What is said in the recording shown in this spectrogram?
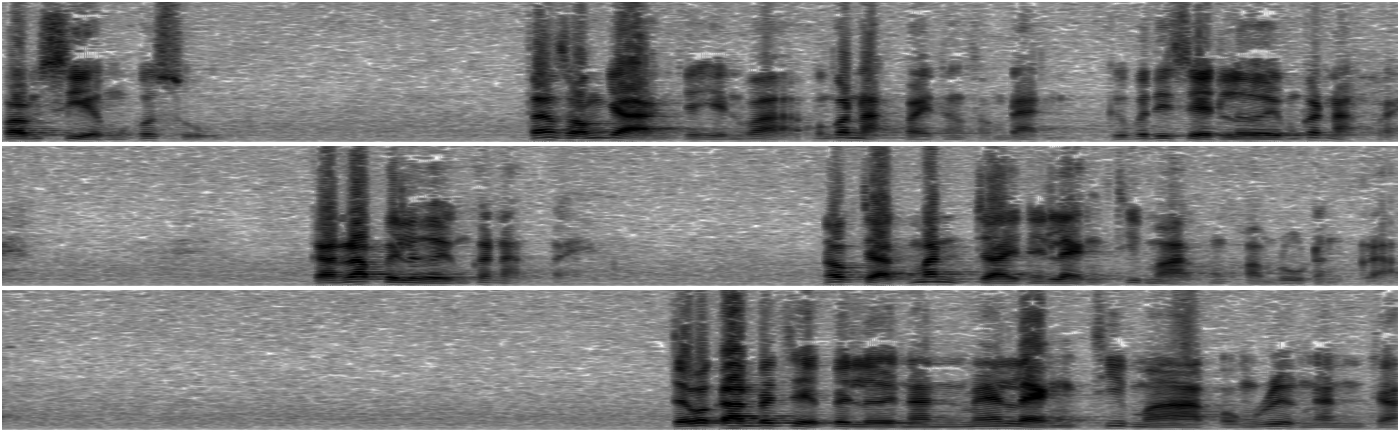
ความเสี่ยงมันก็สูง ทั้งสองอย่างจะเห็นว่ามันก็หนักไปทั้งสองด้าน คือปฏิเสธเลยมันก็หนักไป การรับไปเลยมันก็หนักไป นอกจากมั่นใจในแหล่งที่มาของความรู้ดังกล่าว แต่ว่าการไปเสพไปเลยนั้น แม้แหล่งที่มาของเรื่องนั้นจะ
